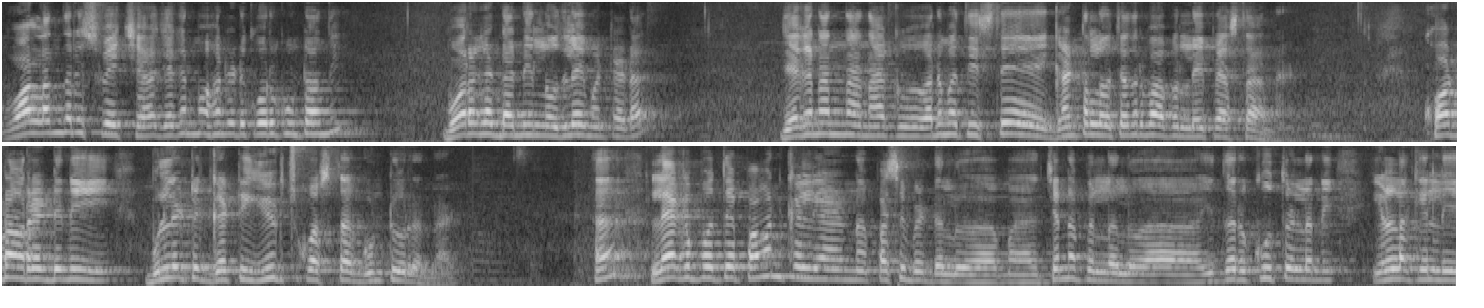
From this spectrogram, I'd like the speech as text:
వాళ్ళందరి స్వేచ్ఛ జగన్మోహన్ రెడ్డి కోరుకుంటోంది. బోరగడ్డ అన్నిలను వదిలేయమంటాడా? జగనన్న నాకు అనుమతిస్తే గంటలో చంద్రబాబును లేపేస్తా అన్నాడు. కోటంరెడ్డిని బుల్లెట్ గట్టి ఈడ్చుకొస్తా గుంటూరు అన్నాడు. లేకపోతే పవన్ కళ్యాణ్ పసిబిడ్డలు చిన్నపిల్లలు ఇద్దరు కూతుళ్ళని ఇళ్ళకెళ్ళి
